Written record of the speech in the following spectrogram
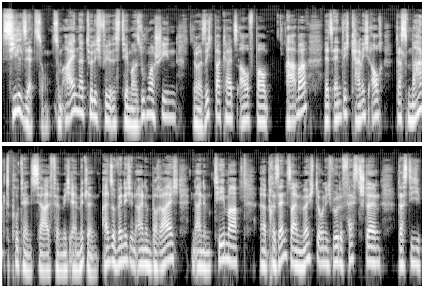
Zielsetzungen. Zum einen natürlich für das Thema Suchmaschinen oder Sichtbarkeitsaufbau, Aber letztendlich kann ich auch das Marktpotenzial für mich ermitteln. Also wenn ich in einem Bereich, in einem Thema äh, präsent sein möchte und ich würde feststellen, dass die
